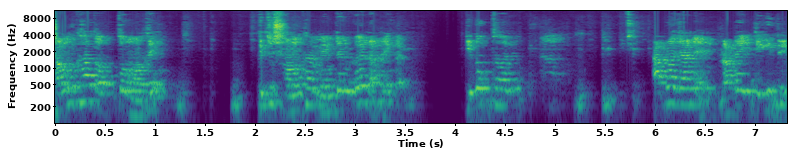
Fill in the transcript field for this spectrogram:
সংখ্যা তত্ত্ব মতে কিছু সংখ্যা মেনটেন করে লটারি কাটবে কি করতে হবে? আপনারা জানেন লটারি টিকিটে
